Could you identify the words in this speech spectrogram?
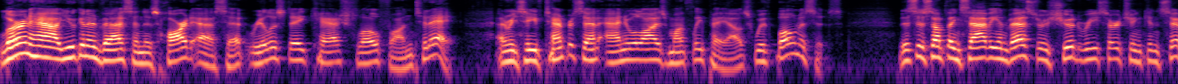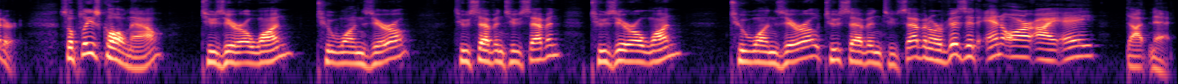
Learn how you can invest in this hard asset real estate cash flow fund today and receive 10% annualized monthly payouts with bonuses. This is something savvy investors should research and consider. So please call now 201 210 2727 201 210 2727 or visit nria.net.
